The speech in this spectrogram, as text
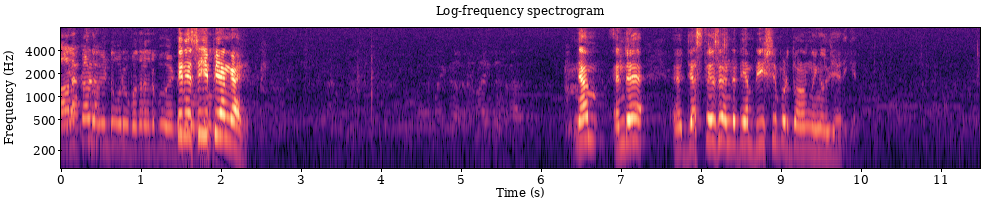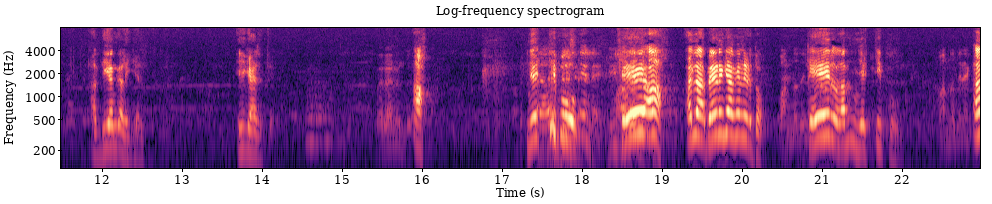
പാലക്കാട് വീണ്ടും ഒരു ഉപതെരഞ്ഞെടുപ്പ് വേണ്ടി പിന്നെ സി പി എംകാർ ഞാൻ എന്റെ ജസ്റ്റിസ് കണ്ടിട്ട് ഞാൻ ഭീഷണിപ്പെടുത്തണമെന്ന് നിങ്ങൾ വിചാരിക്കാം അധികം കളിക്കരുത്. ഈ കാര്യത്തിൽ. ആ. ഞെട്ടിപ്പോവും കേ ആ അല്ല വേണമെങ്കിൽ അങ്ങനെ എടുത്തോ. കേരളം ഞെട്ടിപ്പോവും ആ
